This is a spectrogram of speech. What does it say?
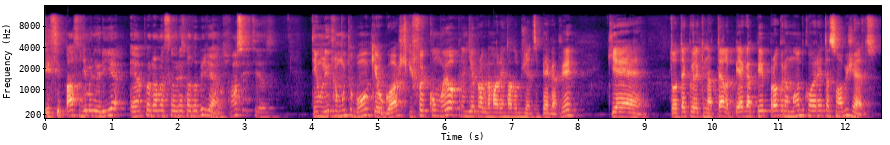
Esse passo de melhoria é a programação orientada a objetos. Com certeza. Tem um livro muito bom que eu gosto, que foi como eu aprendi a programar orientado a objetos em PHP, que é, tô até com ele aqui na tela, PHP Programando com Orientação a Objetos.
